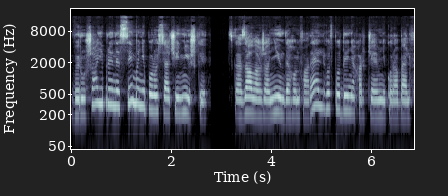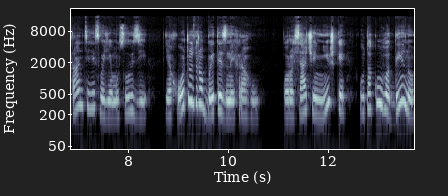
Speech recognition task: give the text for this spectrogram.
Вирушай і принеси мені поросячі ніжки, сказала Жанін де Гонфарель, господиня харчевні корабель Франції своєму слузі. Я хочу зробити з них рагу. Поросячі ніжки у таку годину,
